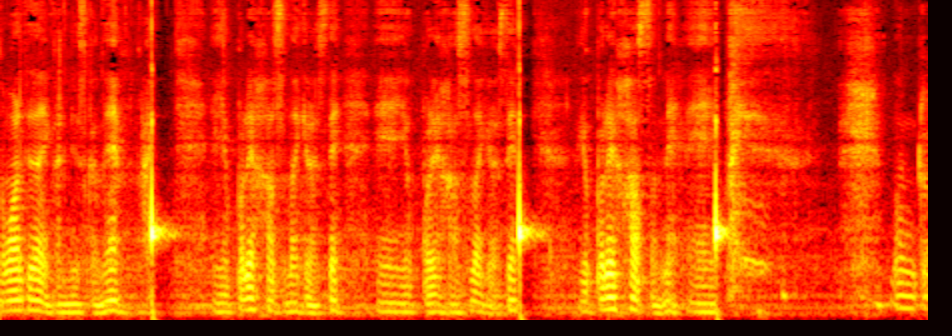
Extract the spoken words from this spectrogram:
飲まれてない感じですかね。はい。えー、酔っ払いハーさんなきゃですね。えー、酔っ払いハーさんなきゃですね。酔っ払いハーさんね。えー、なんか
